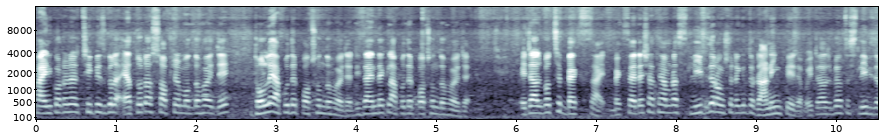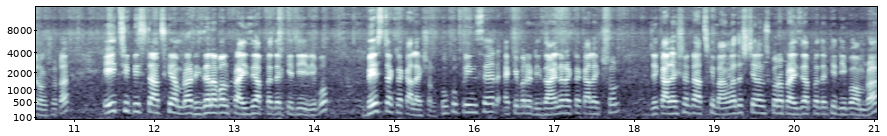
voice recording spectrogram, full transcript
ফাইন কটনের থ্রি পিসগুলো এতটা সফটের মধ্যে হয় যে ধরলে আপুদের পছন্দ হয়ে যায় ডিজাইন দেখলে আপুদের পছন্দ হয়ে যায়। এটা আসবে হচ্ছে ব্যাক সাইড ব্যাক সাইডের সাথে আমরা স্লিভসের অংশটা কিন্তু রানিং পেয়ে যাব। এটা আসবে হচ্ছে স্লিভসের অংশটা। এই থ্রি পিসটা আজকে আমরা রিজনেবল প্রাইসে আপনাদেরকে দিয়ে দিব। বেস্ট একটা কালেকশন। কুকু প্রিন্সের একেবারে ডিজাইনার একটা কালেকশন। যে কালেকশনটা আজকে বাংলাদেশ চ্যালেঞ্জ করা প্রাইসে আপনাদেরকে দিব আমরা।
